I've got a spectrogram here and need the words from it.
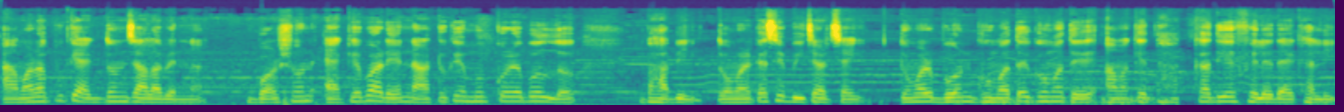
আমার আপুকে একদম জ্বালাবেন না। বর্ষণ একেবারে নাটুকে মুখ করে বলল ভাবি, তোমার কাছে বিচার চাই। তোমার বোন ঘুমাতে ঘুমাতে আমাকে ধাক্কা দিয়ে ফেলে দেয় খালি।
